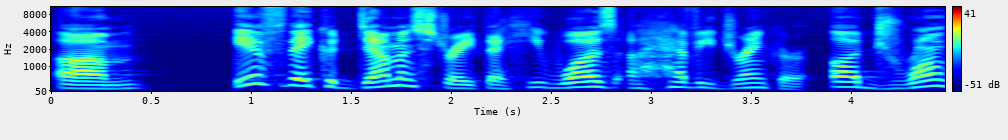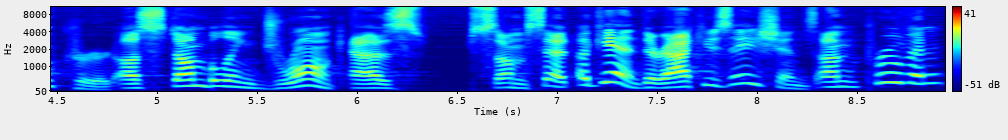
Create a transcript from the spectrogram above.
um, if they could demonstrate that he was a heavy drinker, a drunkard, a stumbling drunk, as some said, again, they're accusations, unproven,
